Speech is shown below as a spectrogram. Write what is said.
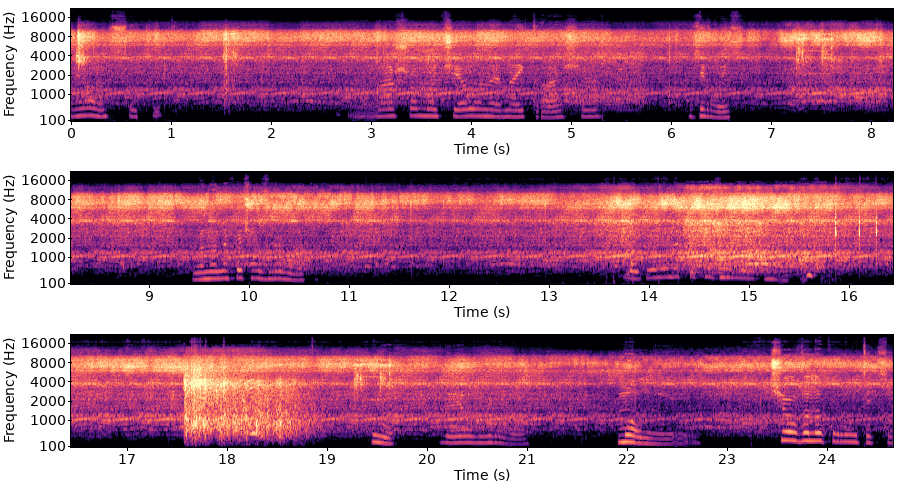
Ну, ось це. Нашому челу не найкраще. Зірвись. Воно не хоче взривати. Так, воно не хоче взривати. Фух. Я його взорвав. Молнією. Чого воно крутиться?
